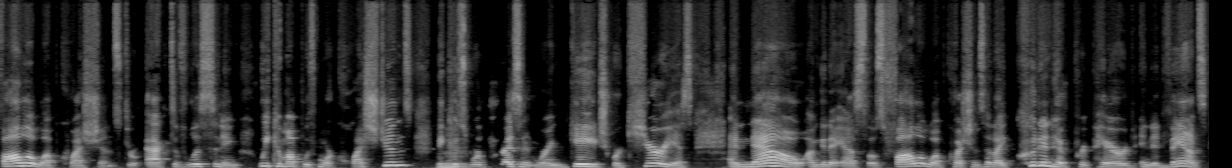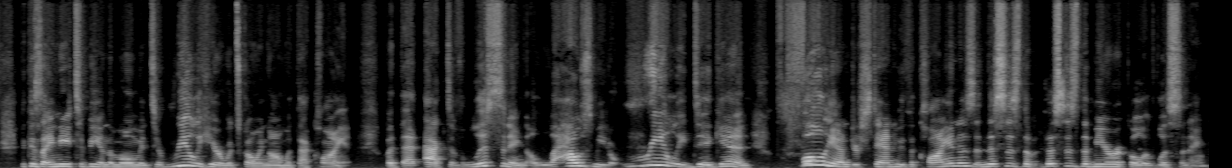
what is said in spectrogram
follow up questions through active listening, we come up with more questions because mm. we're present, we're engaged, we're curious. And now I'm going to ask those follow up questions that I couldn't have prepared in advance because I need to be in the moment to really hear what's going on with that client. But that active listening allows me to really dig in, fully understand who the client is. And this is the this is the miracle of listening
